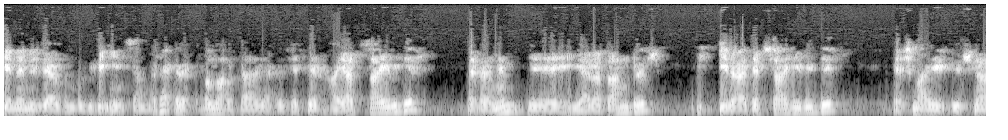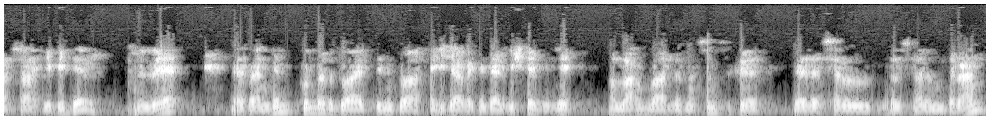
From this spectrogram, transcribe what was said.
dememiz lazım bu gibi insanlara. Evet Allahu Teala Hazretleri hayat sahibidir. Efendim e, yaradandır. irade sahibidir. Esma-i Hüsna sahibidir ve efendim kulları dua ettiğini duasına icabet eder. İşte bizi Allah'ın varlığına sımsıkı böyle sarıl, sarındıran,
